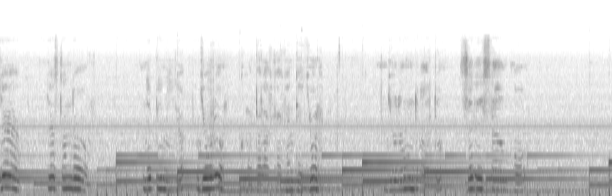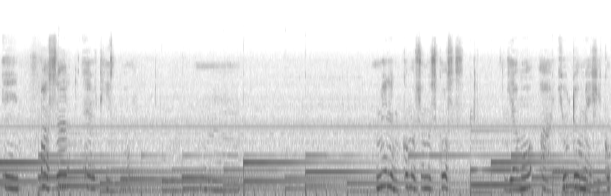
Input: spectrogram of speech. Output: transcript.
ya, ya estando deprimida, lloro, como toda la gente llora. Desahogó y pasa el tiempo. mm, miren cómo son las cosas. Llamó a YouTube México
